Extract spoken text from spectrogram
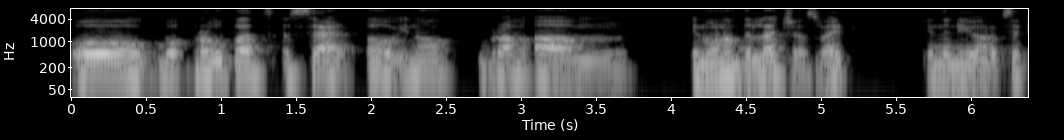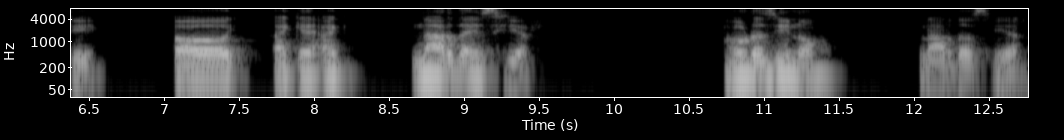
Oh, Prabhupada said, oh, you know, Brahm, um, in one of the lectures, right, in the New York City, oh, I can, I, Narada is here. How does he know Narada's here?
